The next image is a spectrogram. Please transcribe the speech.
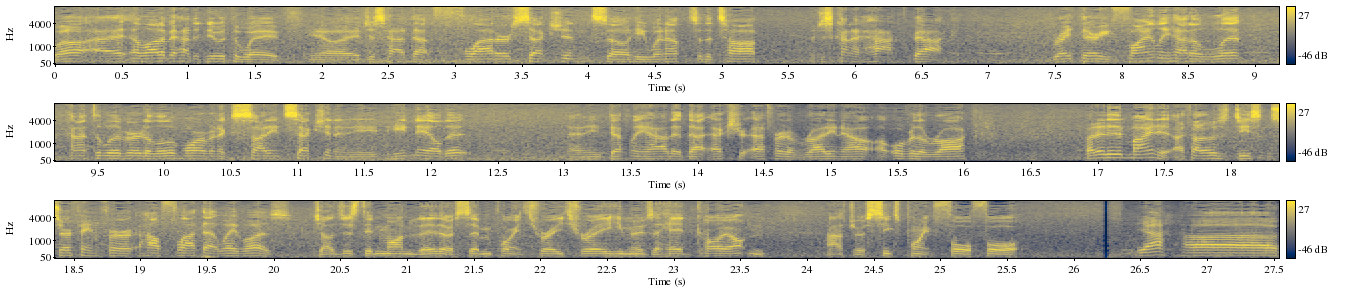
Well, I, a lot of it had to do with the wave. You know, it just had that flatter section, so he went up to the top and just kind of hacked back. Right there, he finally had a lip, kind of delivered a little more of an exciting section, and he, he nailed it. And he definitely had it, that extra effort of riding out over the rock but I didn't mind it. I thought it was decent surfing for how flat that wave was. Judges didn't mind it either. A 7.33. He moves ahead. Kai Otton after a 6.44. Yeah, uh,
